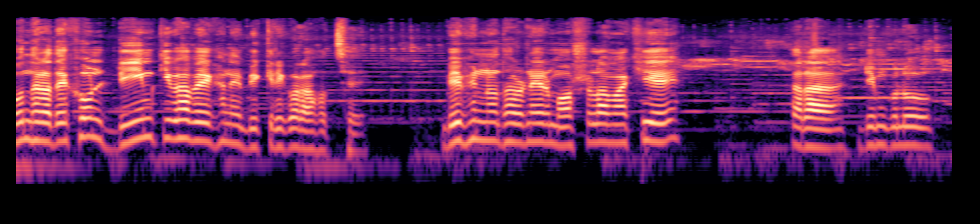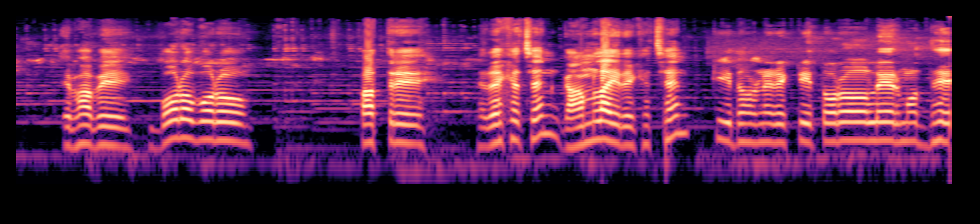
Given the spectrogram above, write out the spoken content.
বন্ধুরা, দেখুন, ডিম কীভাবে এখানে বিক্রি করা হচ্ছে। বিভিন্ন ধরনের মশলা মাখিয়ে তারা ডিমগুলো এভাবে বড় বড় পাত্রে রেখেছেন, গামলায় রেখেছেন। কি ধরনের একটি তরলের মধ্যে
